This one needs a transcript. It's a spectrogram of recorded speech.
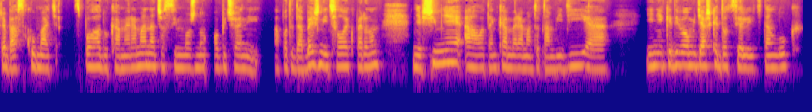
treba skúmať z pohľadu kameramana, čo si možno obyčajný, alebo teda bežný človek, pardon, nevšimne, ale ten kameraman to tam vidí a je niekedy veľmi ťažké docieliť ten look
